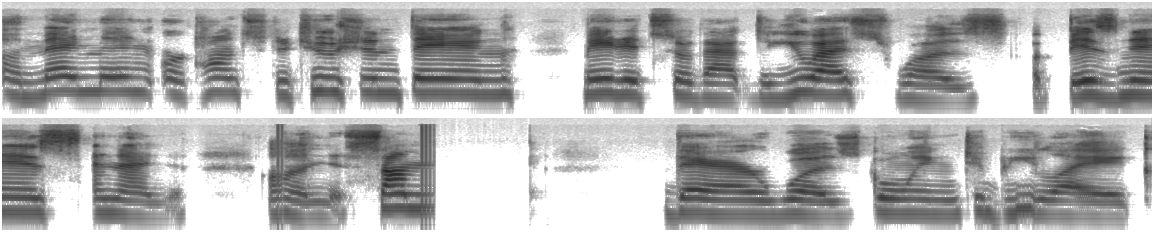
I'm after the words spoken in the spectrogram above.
amendment or constitution thing made it so that the U.S. was a business, and then on some there was going to be like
